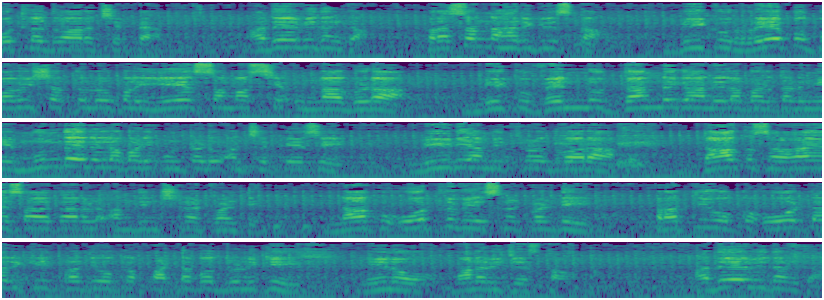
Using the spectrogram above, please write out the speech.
ఓట్ల ద్వారా చెప్పారు అదేవిధంగా ప్రసన్న హరికృష్ణ మీకు రేపు భవిష్యత్తు లోపల ఏ సమస్య ఉన్నా కూడా మీకు వెన్ను దన్నుగా నిలబడతాడు మీ ముందే నిలబడి ఉంటాడు అని చెప్పేసి మీడియా మిత్రుల ద్వారా నాకు సహాయ సహకారాలు అందించినటువంటి నాకు ఓట్లు వేసినటువంటి ప్రతి ఒక్క ఓటర్కి ప్రతి ఒక్క పట్టభద్రుడికి నేను మనవి చేస్తా ఉన్నాను అదేవిధంగా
